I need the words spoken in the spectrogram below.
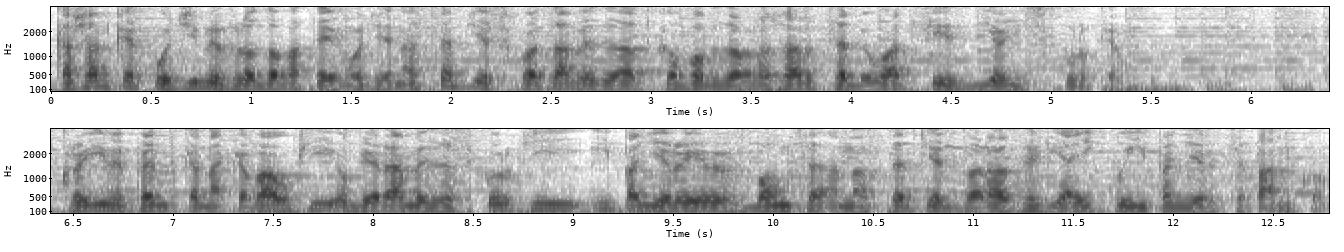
Kaszankę chłodzimy w lodowatej wodzie, następnie schładzamy dodatkowo w zamrażarce, by łatwiej zdjąć skórkę. Kroimy pętka na kawałki, obieramy ze skórki i panierujemy w bące, a następnie dwa razy w jajku i panierce panko.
